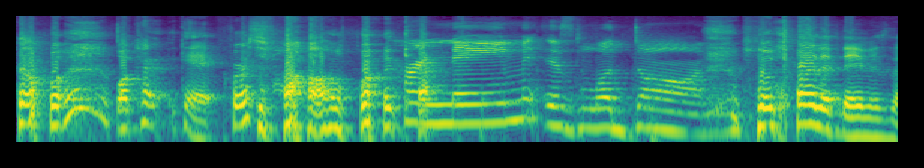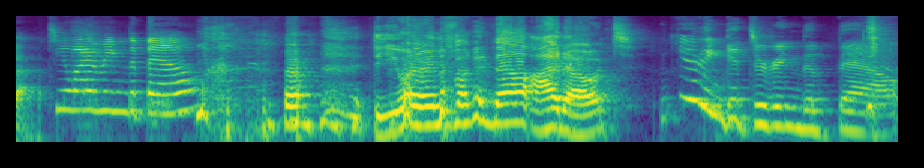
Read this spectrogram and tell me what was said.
what kind? Okay, first of all, Her kind, name is Ladawn. what kind of name is that? Do you want to ring the bell? Do you want to ring the fucking bell? I don't. You didn't get to ring the bell.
